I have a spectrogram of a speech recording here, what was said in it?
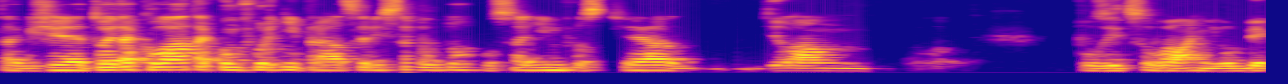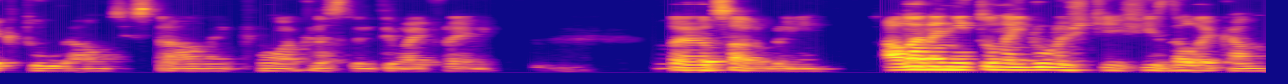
Takže to je taková ta komfortní práce, když se u toho posadím prostě a dělám pozicování objektů v rámci stránek no a kreslím ty wireframey. To je docela dobrý. Ale není to nejdůležitější zdaleka.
